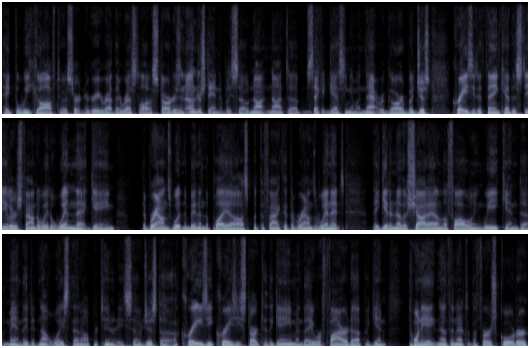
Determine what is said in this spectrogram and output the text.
take the week off to a certain degree, right? They rest a lot of starters, and understandably so. Not not uh, second guessing them in that regard, but just crazy to think had the Steelers found a way to win that game, the Browns wouldn't have been in the playoffs. But the fact that the Browns win it, they get another shot at them the following week, and uh, man, they did not waste that opportunity. So just a, a, crazy, crazy start to the game, and they were fired up again. Twenty-eight nothing after the first quarter,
